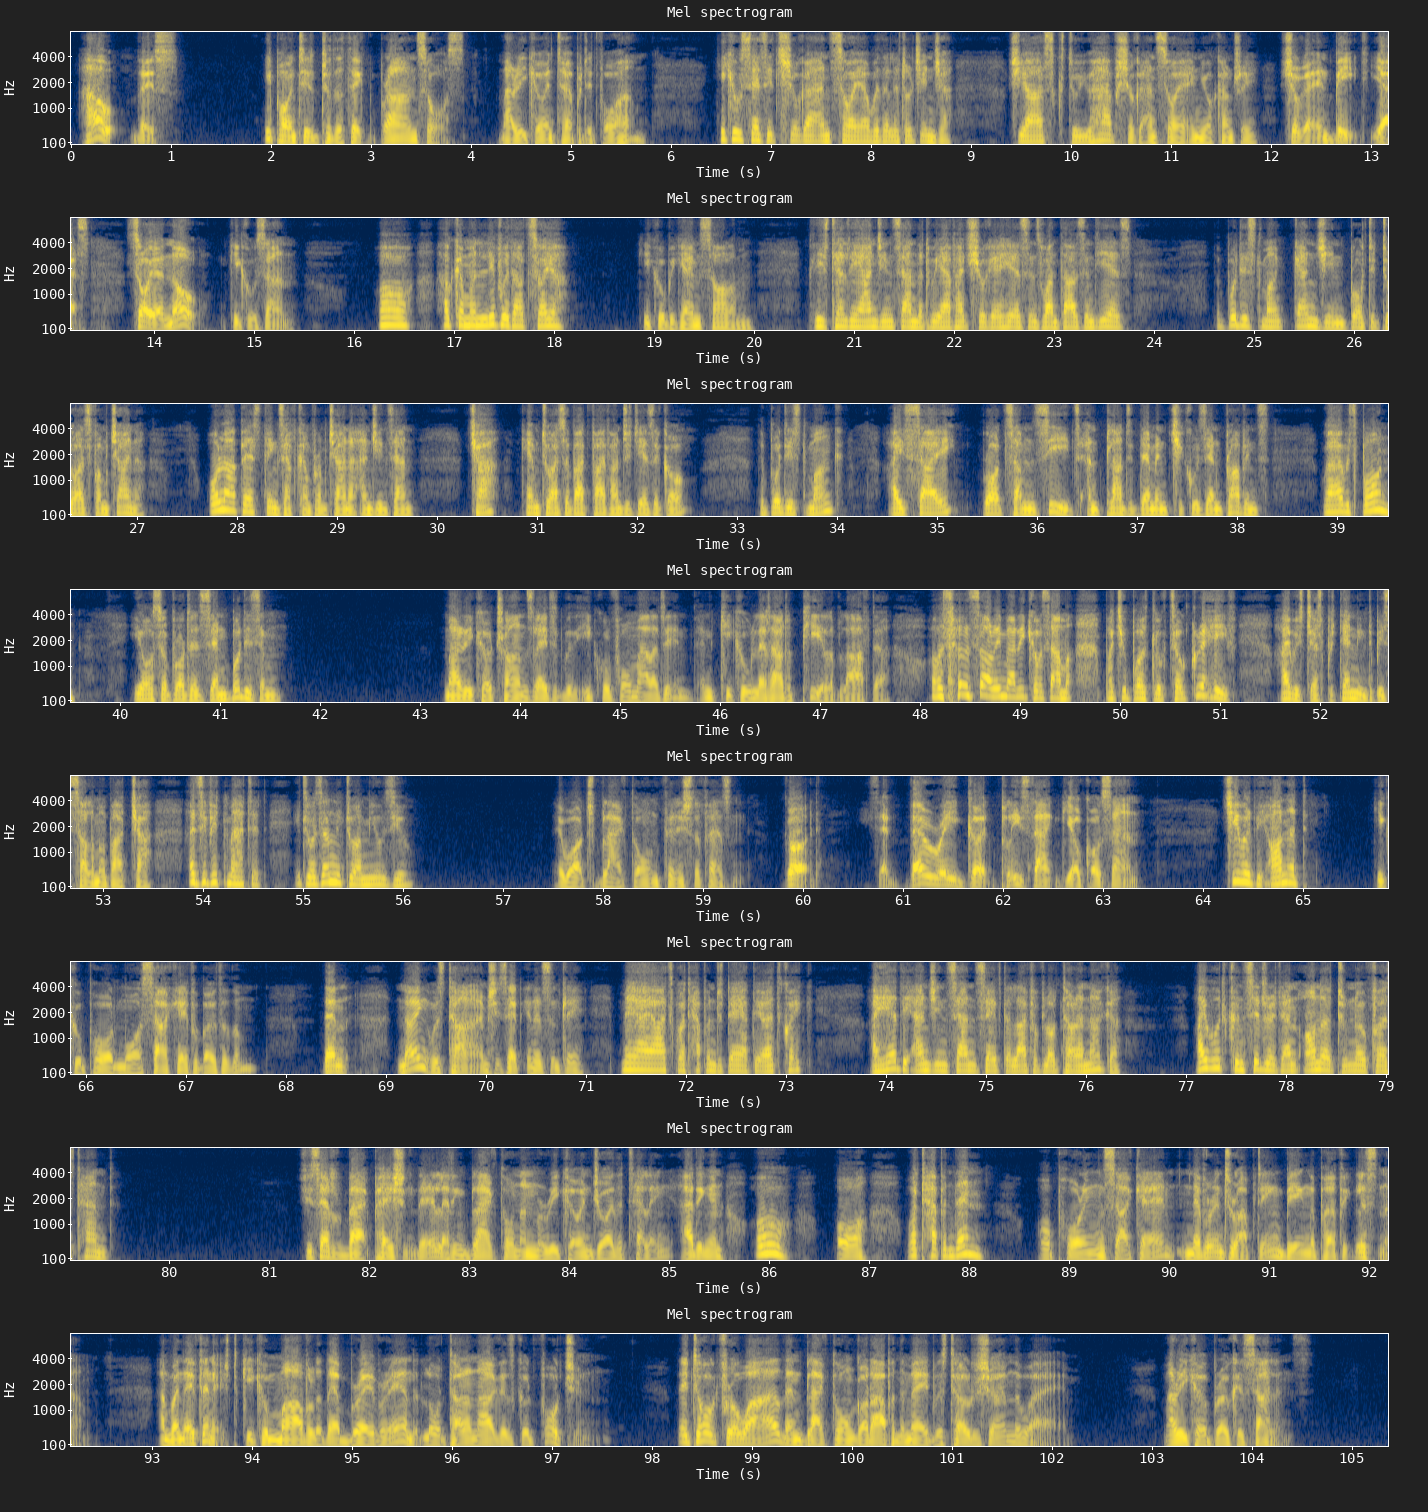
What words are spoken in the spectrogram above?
how this?' He pointed to the thick brown sauce. Mariko interpreted for her. "'Kiku says it's sugar and soya with a little ginger.' She asks, do you have sugar and soya in your country? Sugar in beet, yes. Soya, no, Kiku-san. Oh, how can one live without soya? Kiku became solemn. Please tell the Anjin-san that we have had sugar here since one thousand years. The Buddhist monk Ganjin brought it to us from China. All our best things have come from China, Anjin-san. Cha came to us about five hundred years ago. The Buddhist monk, Eisai, brought some seeds and planted them in Chikuzen province where I was born. He also brought us Zen Buddhism. Mariko translated with equal formality, and Kiku let out a peal of laughter. Oh, so sorry, Mariko-sama, but you both looked so grave. I was just pretending to be solemn about Cha, as if it mattered. It was only to amuse you. They watched Blackthorn finish the pheasant. Good, said. Very good. Please thank Gyoko-san. She will be honored. Kiku poured more sake for both of them. Then, knowing it was time, she said innocently, May I ask what happened today at the earthquake? I hear the Anjin-san saved the life of Lord Toranaga. I would consider it an honor to know firsthand. She settled back patiently, letting Blackthorn and Mariko enjoy the telling, adding an, Oh, or, What happened then? Or pouring sake, never interrupting, being the perfect listener. And when they finished, Kiku marvelled at their bravery and at Lord Toranaga's good fortune. They talked for a while, then Blackthorn got up and the maid was told to show him the way. Mariko broke his silence.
